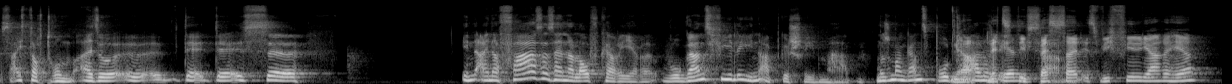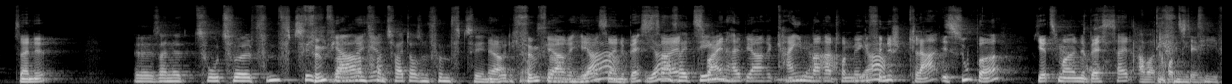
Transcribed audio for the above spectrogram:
Sei es doch drum. Also äh, der, der ist äh, in einer Phase seiner Laufkarriere, wo ganz viele ihn abgeschrieben haben. Muss man ganz brutal Ja, und letzte ehrlich sagen. Bestzeit ist wie viele Jahre her? Seine Äh, seine 21250 Fünf Jahre waren her? von 2015, ja, würde ich fünf. Jahre her ist seine Bestzeit. seitdem- zweieinhalb Jahre kein Ja, Marathon mehr ja. gefinisht. Klar, ist super. Jetzt mal eine Bestzeit, aber trotzdem. Definitiv.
